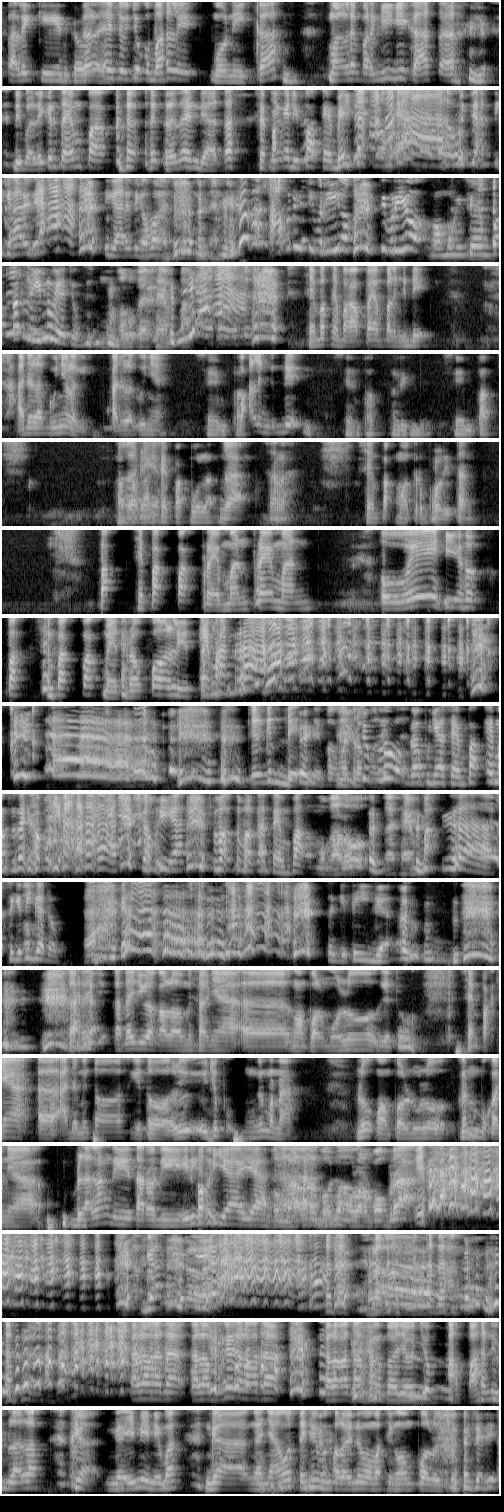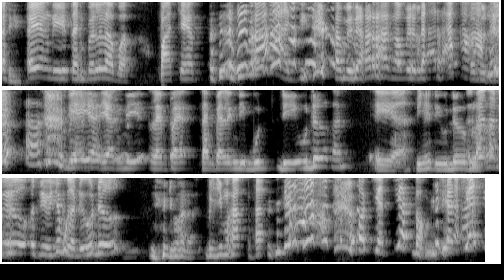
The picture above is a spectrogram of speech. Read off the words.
Balikin ke lu Dan eh si Ucup kebalik. Mau nikah Malah lempar gigi ke atas. Iya. Dibalikin sempak. Ternyata yang di atas Sepaknya dipakai Becek. Dong ya Hujan tiga hari. Tiga hari tiga malam. Tahu nih si Brio Si Brio Ngomongin sempak. Kan linu ya cum Kalau kayak sempak. Iya. Sempak sempak apa yang paling gede? Ada lagunya lagi? Ada lagunya? Sempak. Paling gede. Sempak paling gede. Sempak. Nggak Lapangan ya? sepak bola? Enggak Salah. Sempak metropolitan Pak sepak pak preman preman. Owe yo Pak sempak pak metropolitan. Eh Mandra Kan gede sempak metropolitan Cup lu gak punya sempak? Eh maksudnya gak punya. Gak punya Tebak-tebakan sempak. Muka lu nggak sempak. Ya, segitiga dong. Segitiga. Katanya, katanya juga kalau misalnya eh, ngompol mulu gitu sempaknya eh, ada mitos gitu. Lu ucup mungkin pernah. Lu ngompol dulu. Kan bukannya belalang ditaruh di ini Oh iya iya. Bukan belalang, mah ular kobra. Gak kata kata kata kalau kata kalau mungkin kalau kata kalau kata orang tuanya ucup apaan nih belalang nggak nggak ini nih mah nggak nggak nyaut ini mah kalau ini mah masih ngompol ucup Jadi eh yang ditempelin apa? Pacet. Haji Ambil darah Ambil darah. Iya iya Yang dilempe Tempelin di, bud, di udel kan? Iya. Iya di udel enggak belakang tapi si ucup nggak diudel Di mana? Biji mata. Oh ciat-ciat dong Ciat-ciat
